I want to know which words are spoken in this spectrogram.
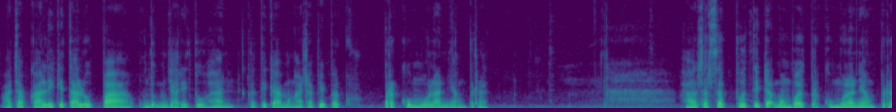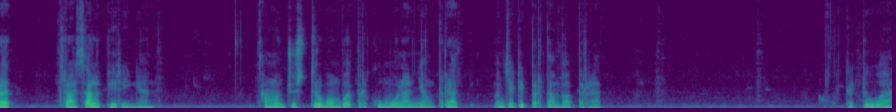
acap kali kita lupa untuk mencari Tuhan ketika menghadapi pergumulan yang berat. Hal tersebut tidak membuat pergumulan yang berat terasa lebih ringan namun justru membuat pergumulan yang berat menjadi bertambah berat. Kedua,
